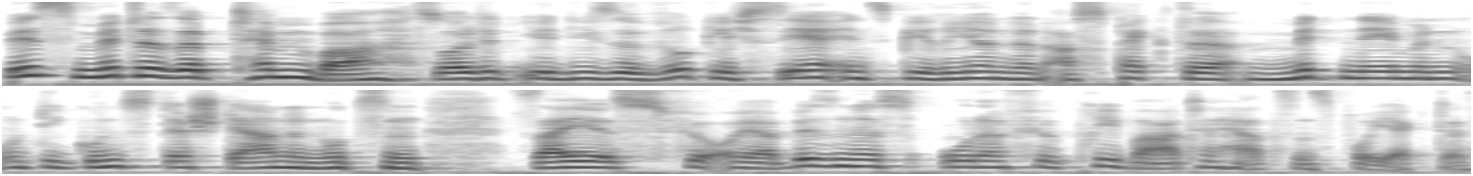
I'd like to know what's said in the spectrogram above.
Bis Mitte September solltet ihr diese wirklich sehr inspirierenden Aspekte mitnehmen und die Gunst der Sterne nutzen, sei es für euer Business oder für private Herzensprojekte.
